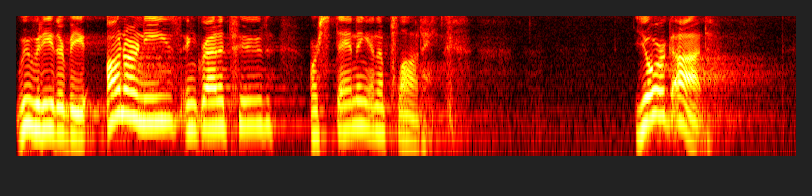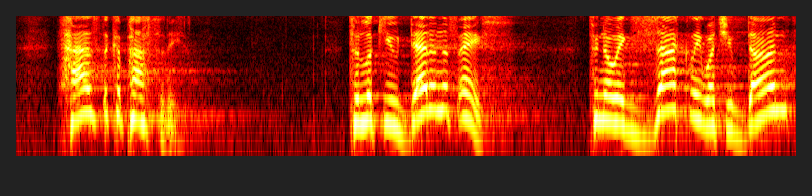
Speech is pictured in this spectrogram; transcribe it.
we would either be on our knees in gratitude or standing and applauding. Your God has the capacity to look you dead in the face to know exactly what you've done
